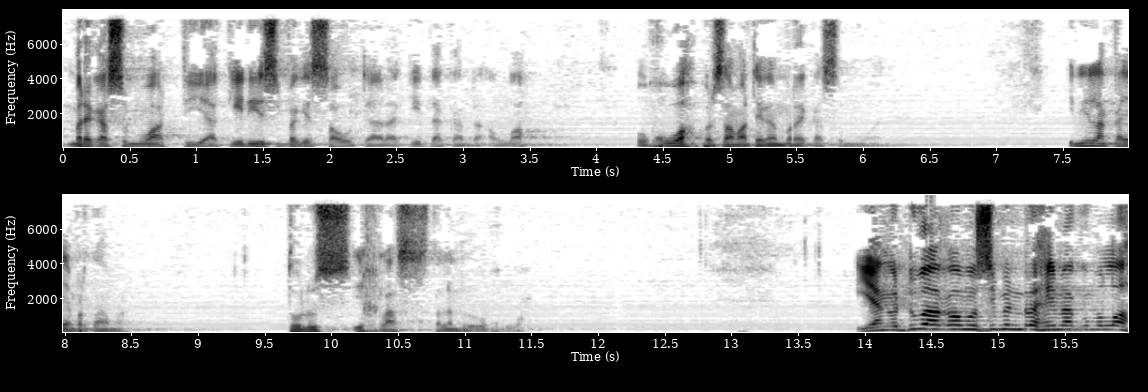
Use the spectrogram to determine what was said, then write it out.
mereka semua diyakini sebagai saudara kita karena Allah. Ukhuwah bersama dengan mereka semua. Ini langkah yang pertama. Tulus ikhlas dalam berukhuwah. Yang kedua kaum muslimin rahimakumullah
